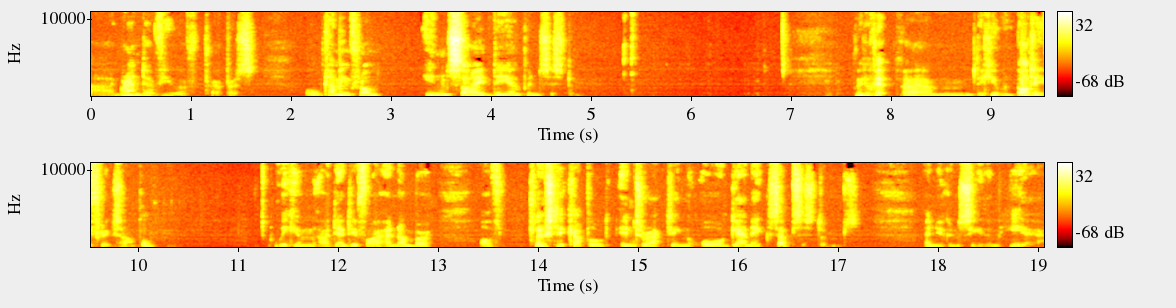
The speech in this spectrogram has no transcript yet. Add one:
uh, grander view of purpose. All coming from inside the open system. If we look at um, the human body, for example, we can identify a number of closely coupled interacting organic subsystems and you can see them here.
